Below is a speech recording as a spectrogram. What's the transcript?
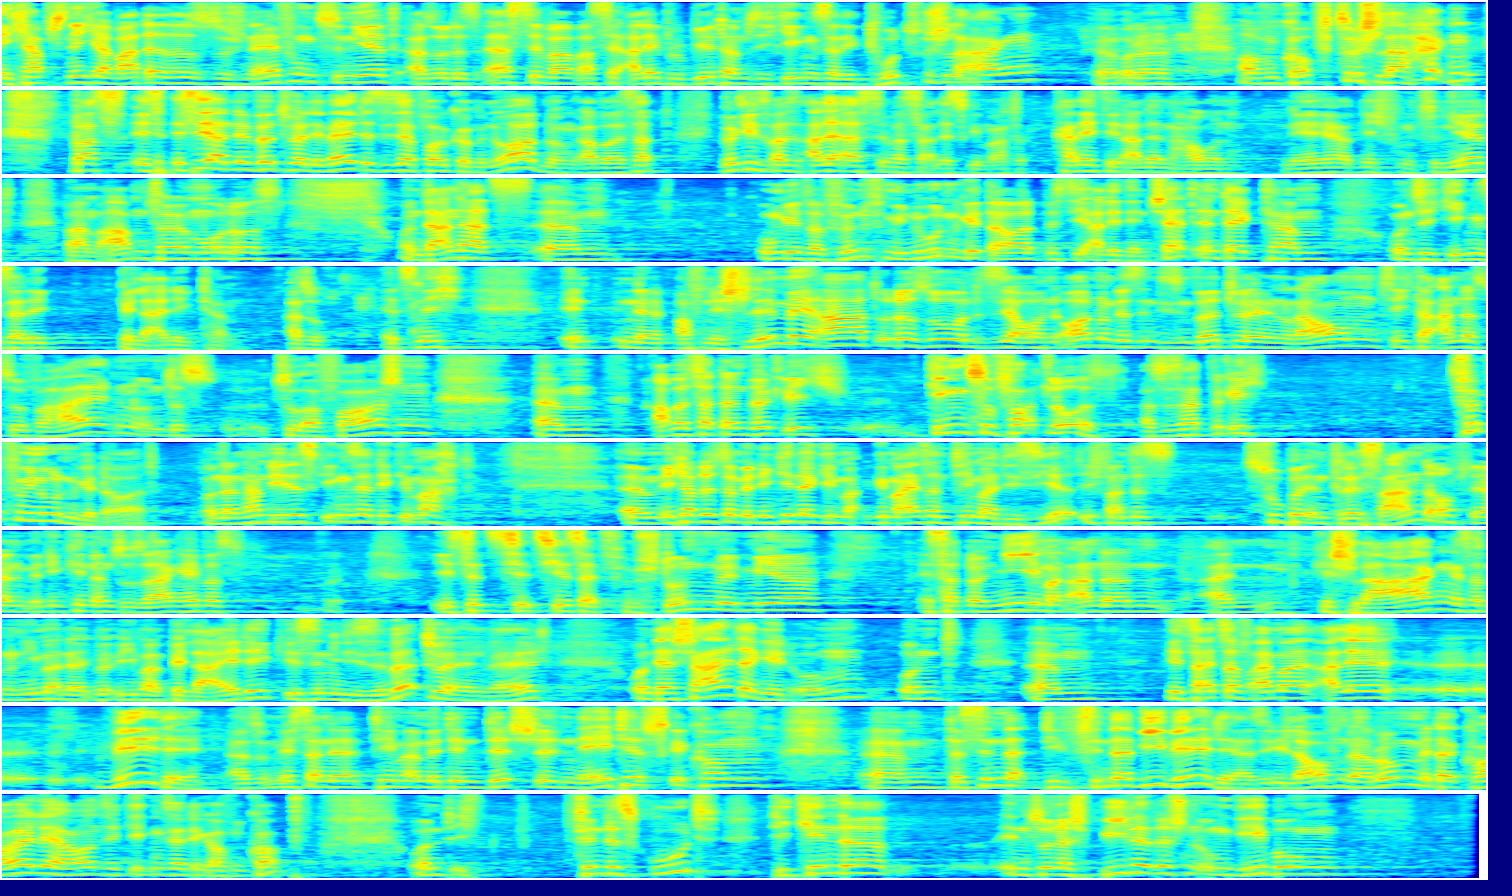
ich habe es nicht erwartet, dass es so schnell funktioniert. Also das Erste war, was sie alle probiert haben, sich gegenseitig totzuschlagen äh, oder auf den Kopf zu schlagen. Was ist, ist ja eine virtuelle Welt, das ist ja vollkommen in Ordnung. Aber es hat wirklich das war das allererste, was sie alles gemacht haben. Kann ich den anderen hauen? Nee, hat nicht funktioniert. War im Abenteuermodus. Und dann hat es ähm, ungefähr fünf Minuten gedauert, bis die alle den Chat entdeckt haben und sich gegenseitig beleidigt haben. Also jetzt nicht in, in eine, auf eine schlimme Art oder so. Und es ist ja auch in Ordnung, das in diesem virtuellen Raum sich da anders zu verhalten und das zu erforschen. Ähm, aber es hat dann wirklich, ging sofort los. Also es hat wirklich fünf Minuten gedauert. Und dann haben die das gegenseitig gemacht. Ähm, ich habe das dann mit den Kindern geme gemeinsam thematisiert. Ich fand das super interessant, auch mit den Kindern zu sagen, hey, was, ihr sitzt jetzt hier seit fünf Stunden mit mir, es hat noch nie jemand anderen einen geschlagen, es hat noch niemand jemand beleidigt. Wir sind in dieser virtuellen Welt und der Schalter geht um und ähm, ihr seid auf einmal alle äh, Wilde. Also mir ist dann das Thema mit den Digital Natives gekommen. Ähm, das sind da, die sind da wie Wilde. Also die laufen da rum mit der Keule, hauen sich gegenseitig auf den Kopf. Und ich finde es gut, die Kinder in so einer spielerischen Umgebung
